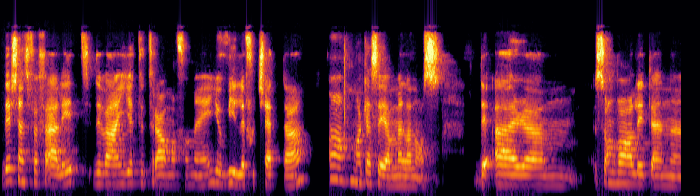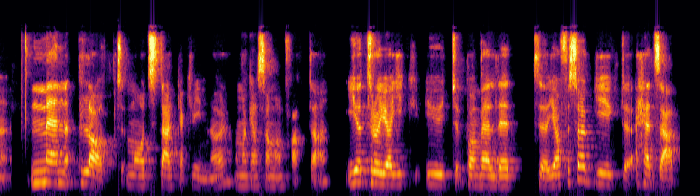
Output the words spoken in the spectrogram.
Det känns förfärligt. Det var en jättetrauma för mig. Jag ville fortsätta. Oh, man kan säga mellan oss. Det är um, som vanligt en eh, ”men män-plott mot starka kvinnor, om man kan sammanfatta. Jag tror jag gick ut på en väldigt... Jag försökte ge heads up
